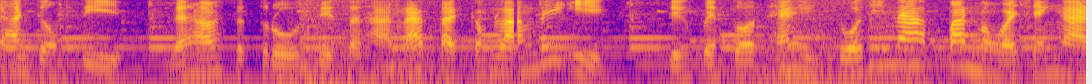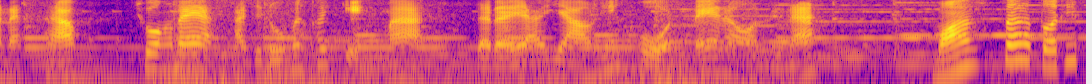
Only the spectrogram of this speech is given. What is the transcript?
การโจมตี และทำให้ศัตรูติดสถานะตัดกำลังได้อีก จึงเป็นตัวแท้งอีกตัวที่น่าปั้นมาไว้ใช้งานนะครับ ช่วงแรกอาจจะดูไม่ค่อยเก่งมาก แต่ระยะยาวนี่โหดแน่นอนเลยนะมอนสเตอร์ตัวที่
